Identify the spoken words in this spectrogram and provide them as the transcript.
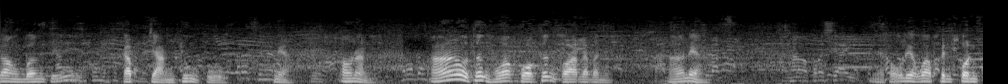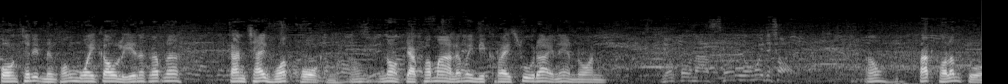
ลองเบิงทีกับจังชุ่งกูเนี่ย เอานั่นอ้าวเทิงหัวโขกเทิงกอดแล้วบัดนี้อ้าเนี่ยเนี่ยเขาเรียกว่าเป็นกลโกงชนิดหนึ่งของมวยเกาหลีนะครับนะ การใช้หัวโขกนอกจากพม่าแล้วไม่มีใครสู้ได้แน่นอน 両コーナーそういう思いでしょう เอาตัดเขอลำตัว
